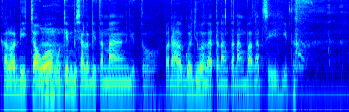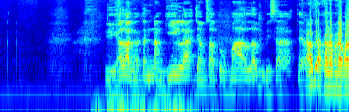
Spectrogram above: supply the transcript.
Kalau di cowok mungkin bisa lebih tenang gitu. Padahal gue juga nggak tenang-tenang banget sih gitu. Iyalah gak tenang gila jam satu malam bisa Ah, Udah kalau berapa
